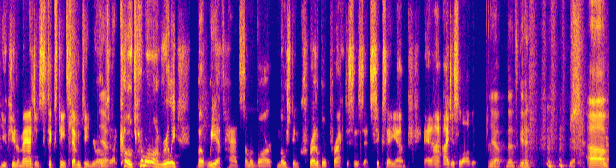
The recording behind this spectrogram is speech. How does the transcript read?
you can imagine 16, 17 year olds yeah. are like, "Coach, come on, really?" But we have had some of our most incredible practices at 6 a.m. and I, I just love it. Yeah, that's good. yeah. Um,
